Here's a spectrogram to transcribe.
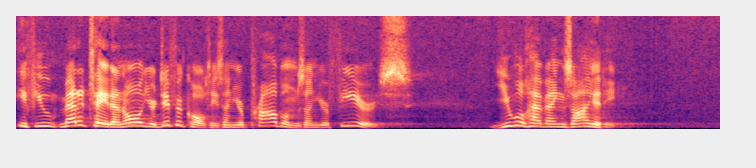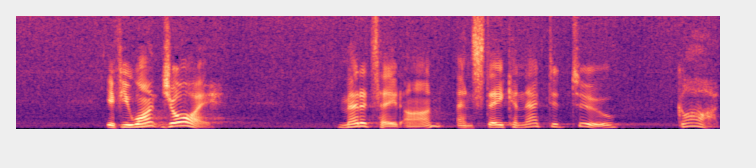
If you meditate on all your difficulties, on your problems, on your fears, you will have anxiety. If you want joy, meditate on and stay connected to God,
